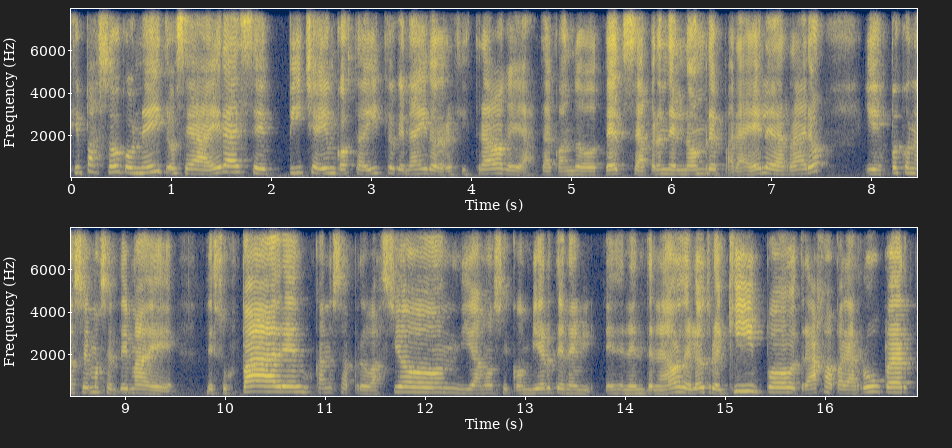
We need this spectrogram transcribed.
¿qué pasó con Nate? O sea, era ese piche ahí encostadito que nadie lo registraba, que hasta cuando Ted se aprende el nombre para él era raro. Y después conocemos el tema de, sus padres, buscando esa aprobación, digamos, se convierte en el, en el entrenador del otro equipo, trabaja para Rupert.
